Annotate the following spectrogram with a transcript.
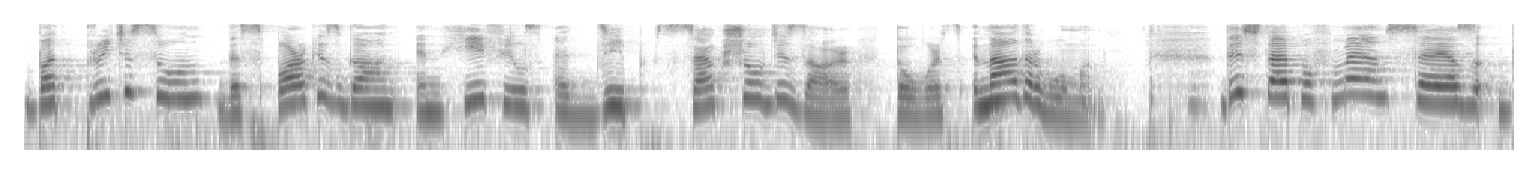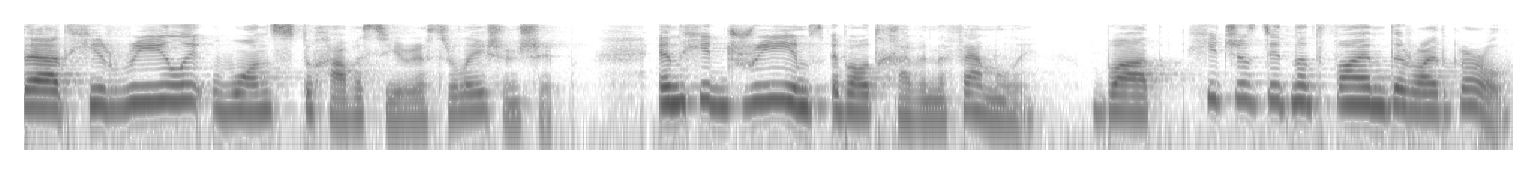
But pretty soon the spark is gone and he feels a deep sexual desire towards another woman. This type of man says that he really wants to have a serious relationship and he dreams about having a family, but he just did not find the right girl.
